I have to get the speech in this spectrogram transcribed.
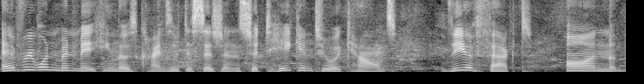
everyone when making those kinds of decisions should take into account the effect on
